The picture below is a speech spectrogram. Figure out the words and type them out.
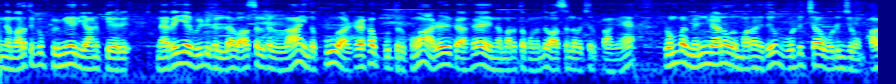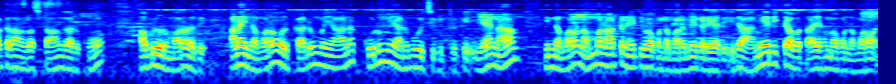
இந்த மரத்துக்கு ப்ரிமேரியான்னு பேர்? நிறைய வீடுகளில் வாசல்கள்லாம் இந்த பூ அழகாக பூத்திருக்கும். அழகுக்காக இந்த மரத்தை கொண்டு வந்து வாசலில் வச்சுருப்பாங்க. ரொம்ப மென்மையான ஒரு மரம் இது. ஒடிச்சா ஒடிஞ்சிரும். பார்க்க தான் நல்லா ஸ்ட்ராங்காக இருக்கும். அப்படி ஒரு மரம் இது. ஆனால் இந்த மரம் ஒரு கடுமையான கொடுமையை அனுபவிச்சுக்கிட்டு இருக்கு. ஏன்னா இந்த மரம் நம்ம நாட்டை நேட்டிவாக கொண்ட மரமே கிடையாது. இது அமெரிக்காவை தாயகமாக கொண்ட மரம்.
